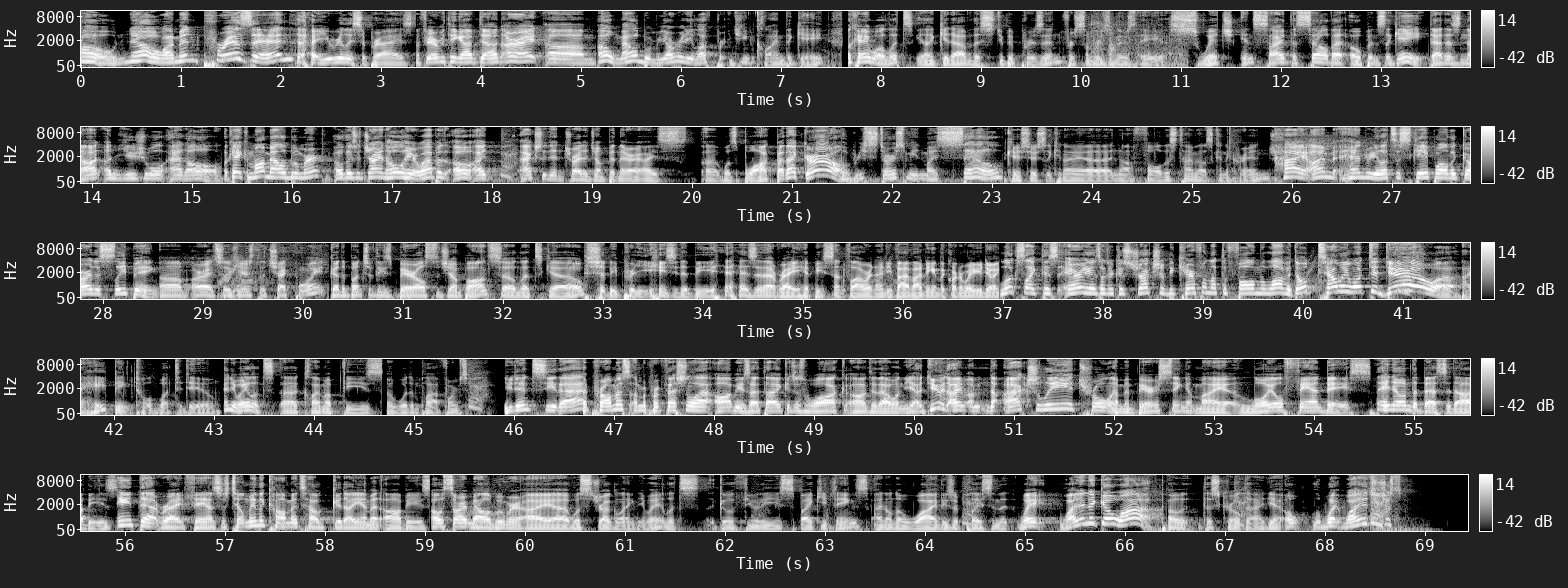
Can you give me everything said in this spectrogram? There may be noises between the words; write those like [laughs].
Oh no, I'm in prison. [laughs] You're you really surprised? After everything I've done? All right. Um. Oh, Malibu, you already left. You can climb the gate. Okay, well, let's uh, get out of this stupid prison. For some reason, there's a switch inside the cell that opens the gate. That is not unusual at all. Okay, come on, Maliboomer. Oh, there's a giant hole here. What happened? Oh, I actually didn't try to jump in there. I uh, was blocked by that girl. Oh, restarts me in my cell. Okay, seriously, can I uh, not fall this time? That was kind of cringe. Hi, I'm Henry. Let's escape while the guard is sleeping. Um, all right, so here's the checkpoint. Got a bunch of these barrels to jump on, so let's go. [laughs] Should be pretty easy to beat. [laughs] Isn't that right, hippie sunflower 95 hiding in the corner? What are you doing? Looks like this area is under construction. Be careful not to fall in the lava. Don't tell me what to do. I hate being told what to do. Anyway, let's uh, climb up these uh, wooden platforms. You didn't see that? I promise I'm a professional at obbies. I thought I could just walk onto that one. Yeah, dude, I'm, I'm actually trolling. I'm embarrassing my loyal fan base. They know I'm the best at obbies. Ain't that right, fans? Just tell me in the comments how good I am at obbies. Oh, sorry, Maliboomer. I uh, was struggling. Anyway, let's go through these spiky things. I don't know why these are placed in the... Wait, why didn't it go up? Oh, this girl died. Yeah. Oh, wait, why did you just...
